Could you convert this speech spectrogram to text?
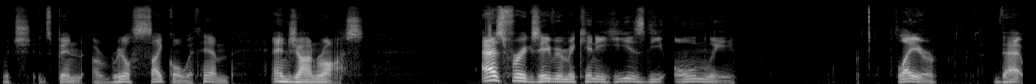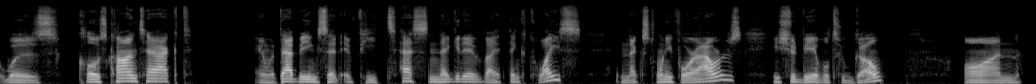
which it's been a real cycle with him, and John Ross. As for Xavier McKinney, he is the only player that was close contact and with that being said, if he tests negative, I think twice in the next 24 hours, he should be able to go on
